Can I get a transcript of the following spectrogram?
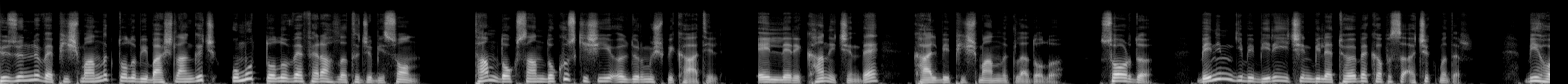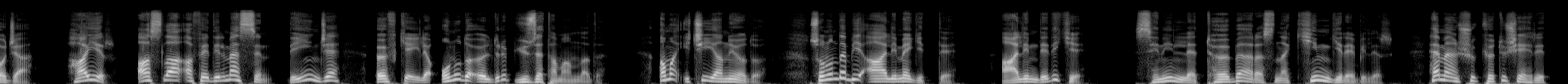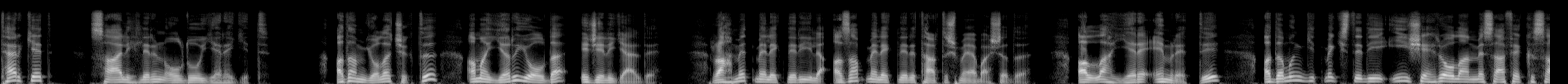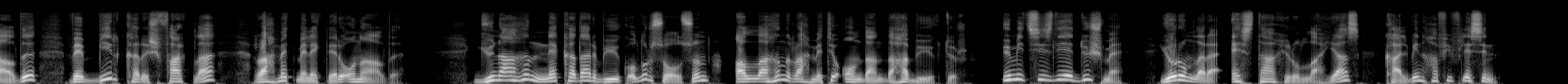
Hüzünlü ve pişmanlık dolu bir başlangıç, umut dolu ve ferahlatıcı bir son. Tam 99 kişiyi öldürmüş bir katil. Elleri kan içinde, kalbi pişmanlıkla dolu. Sordu, benim gibi biri için bile tövbe kapısı açık mıdır? Bir hoca, hayır, asla affedilmezsin deyince öfkeyle onu da öldürüp yüze tamamladı. Ama içi yanıyordu. Sonunda bir alime gitti. Alim dedi ki, seninle tövbe arasına kim girebilir? Hemen şu kötü şehri terk et, salihlerin olduğu yere git. Adam yola çıktı ama yarı yolda eceli geldi. Rahmet melekleriyle azap melekleri tartışmaya başladı. Allah yere emretti, adamın gitmek istediği iyi şehre olan mesafe kısaldı ve bir karış farkla rahmet melekleri onu aldı. Günahın ne kadar büyük olursa olsun Allah'ın rahmeti ondan daha büyüktür. Ümitsizliğe düşme, yorumlara estağfirullah yaz, kalbin hafiflesin.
